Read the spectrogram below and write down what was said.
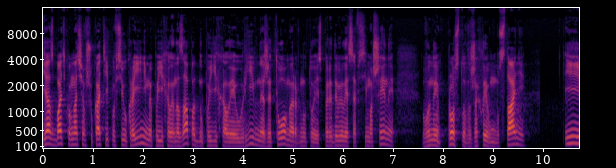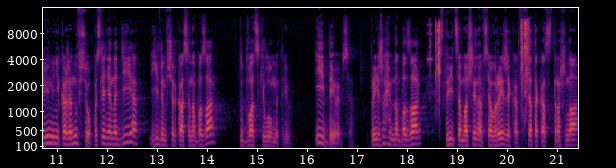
я з батьком почав шукати її по всій Україні. Ми поїхали на Западну, поїхали у Рівне, Житомир. Ну, тобто передивилися всі машини. Вони просто в жахливому стані. І він мені каже: ну все, остання надія, їдемо в Черкаси на базар, тут 20 кілометрів, і дивимося. Приїжджаємо на базар, стоїть ця машина, вся в рижиках, вся така страшна.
